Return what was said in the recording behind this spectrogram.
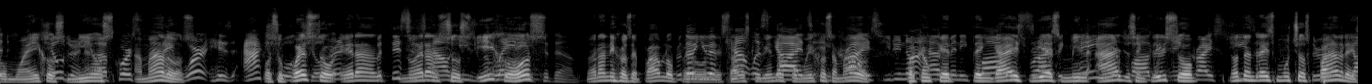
como a hijos míos amados. Por supuesto, eran, no eran sus hijos, no eran hijos de Pablo, pero le estaba escribiendo como hijos amados. Porque aunque tengáis diez mil años en Cristo, no tendréis muchos padres.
